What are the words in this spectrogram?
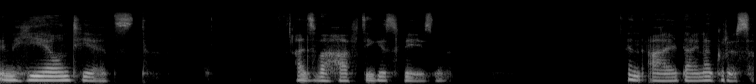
In Hier und Jetzt als wahrhaftiges Wesen in all deiner Größe.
